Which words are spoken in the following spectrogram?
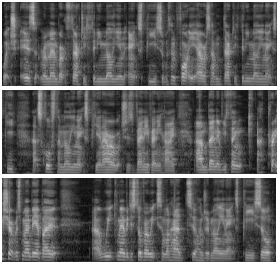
which is, remember, 33 million XP. So within 48 hours having 33 million XP, that's close to a million XP an hour, which is very, very high. And then if you think, I'm pretty sure it was maybe about a week, maybe just over a week, someone had 200 million XP. So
